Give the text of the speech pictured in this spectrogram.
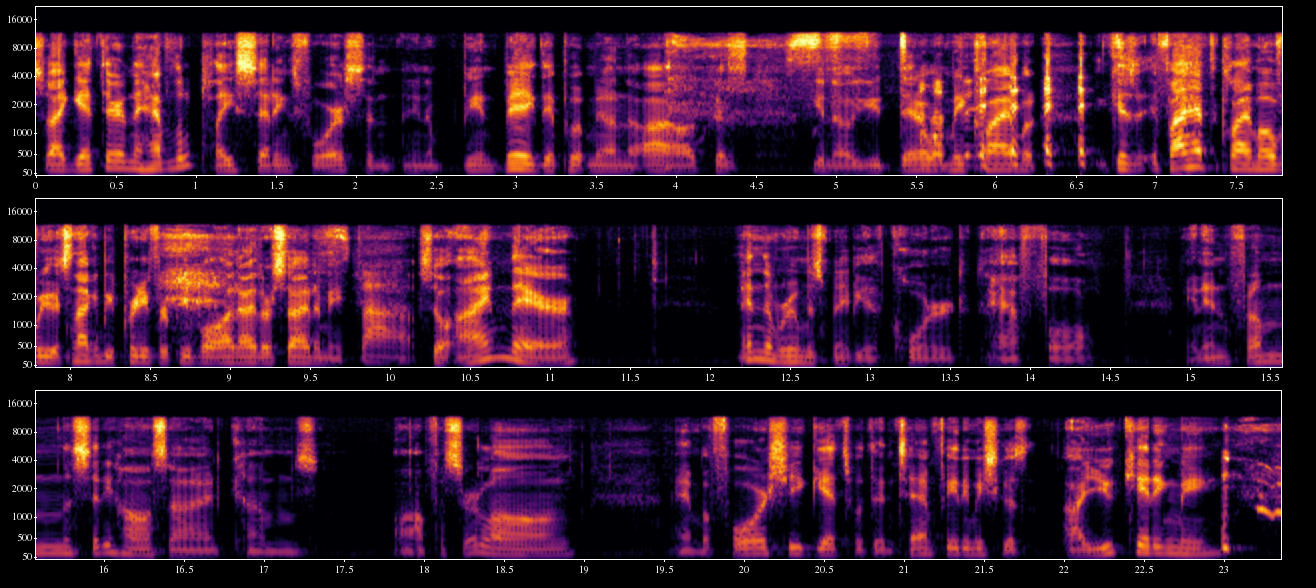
So I get there and they have little place settings for us, and you know, being big, they put me on the aisle because you know you they don't want me climb because if I have to climb over you, it's not going to be pretty for people on either side of me. Stop. So I'm there, and the room is maybe a quarter to half full, and in from the city hall side comes Officer Long. And before she gets within 10 feet of me, she goes, Are you kidding me?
